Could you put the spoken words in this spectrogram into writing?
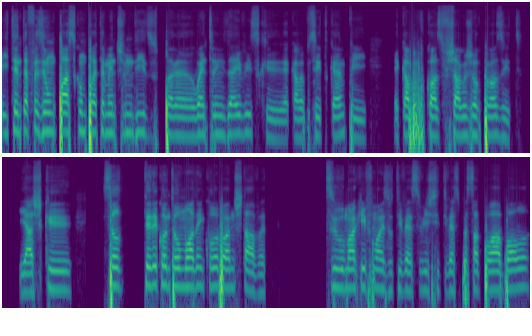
e tenta fazer um passo completamente desmedido para o Anthony Davis, que acaba por sair de campo e acaba por quase fechar o jogo para o Zit. E acho que se ele ter em conta o modo em que o LeBron estava, se o Markif Morris o tivesse visto e tivesse passado para lá a bola,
